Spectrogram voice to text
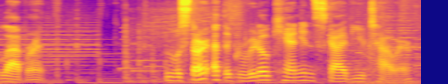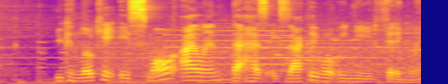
Labyrinth. We will start at the Gerudo Canyon Skyview Tower. You can locate a small island that has exactly what we need fittingly.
